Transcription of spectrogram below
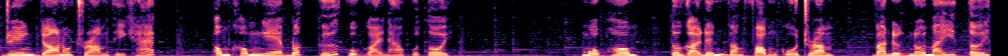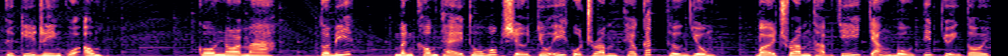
Riêng Donald Trump thì khác, ông không nghe bất cứ cuộc gọi nào của tôi. Một hôm, tôi gọi đến văn phòng của Trump và được nối máy tới thư ký riêng của ông. Cô Norma, tôi biết mình không thể thu hút sự chú ý của Trump theo cách thường dùng, bởi Trump thậm chí chẳng buồn tiếp chuyện tôi.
